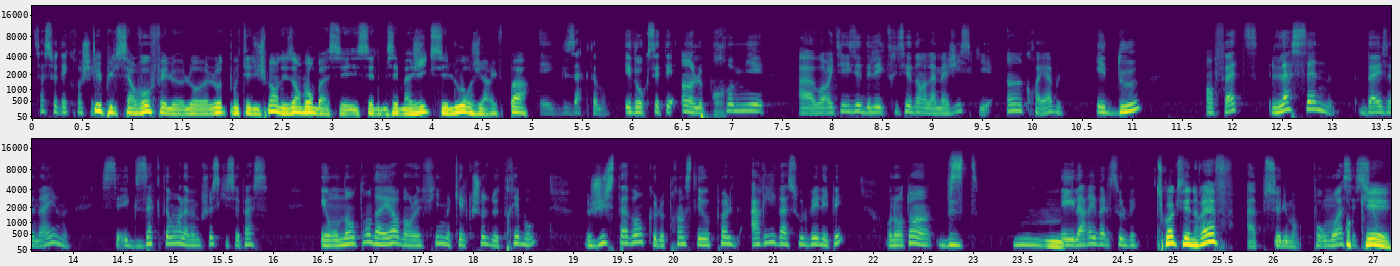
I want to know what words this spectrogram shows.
ça se décrochait. Et puis le cerveau fait l'autre moitié du chemin en disant bon bah c'est magique, c'est lourd, j'y arrive pas. Exactement. Et donc c'était un, le premier à avoir utilisé de l'électricité dans la magie, ce qui est incroyable. Et deux, en fait, la scène d'Eisenheim, c'est exactement la même chose qui se passe. Et on entend d'ailleurs dans le film quelque chose de très beau. Juste avant que le prince Léopold arrive à soulever l'épée, on entend un bzzzt Hmm. et il arrive à le soulever. Tu crois que c'est une ref? Absolument. Pour moi, c'est Ok. sûr.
